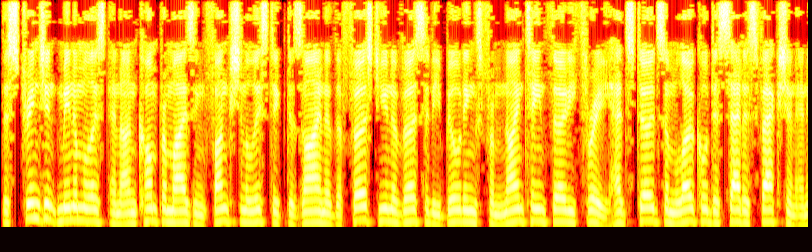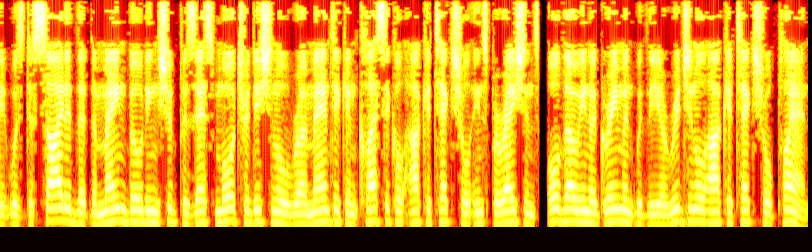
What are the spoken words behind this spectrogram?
The stringent minimalist and uncompromising functionalistic design of the first university buildings from 1933 had stirred some local dissatisfaction and it was decided that the main building should possess more traditional Romantic and classical architectural inspirations, although in agreement with the original architectural plan,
